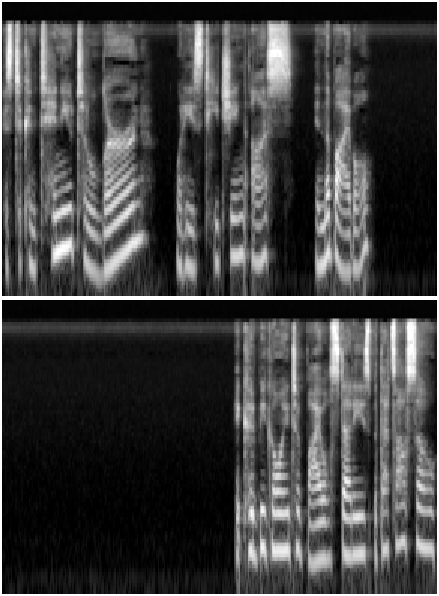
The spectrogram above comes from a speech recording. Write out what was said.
is to continue to learn what He's teaching us in the Bible. It could be going to Bible studies, but that's also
